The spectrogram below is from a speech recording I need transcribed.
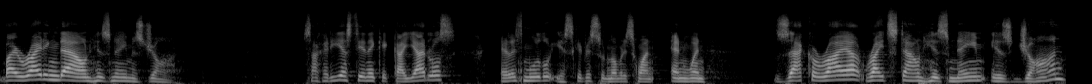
by writing down his name is John. Zacarías tiene que callarlos, él es mudo y escribe su nombre es Juan. And when Zechariah writes down his name is John,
